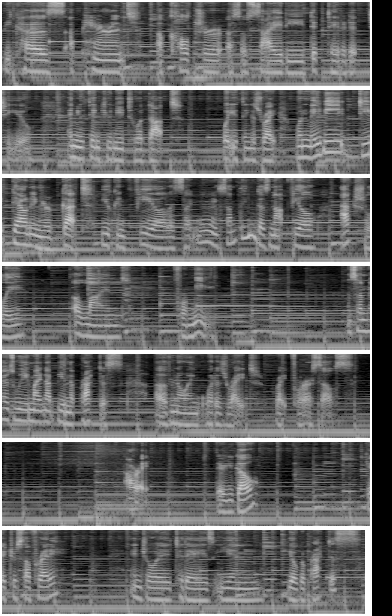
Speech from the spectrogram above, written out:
because a parent, a culture, a society dictated it to you, and you think you need to adopt what you think is right. When maybe deep down in your gut, you can feel it's like, mm, something does not feel actually aligned for me. And sometimes we might not be in the practice of knowing what is right, right for ourselves. All right, there you go. Get yourself ready. Enjoy today's yin yoga practice.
